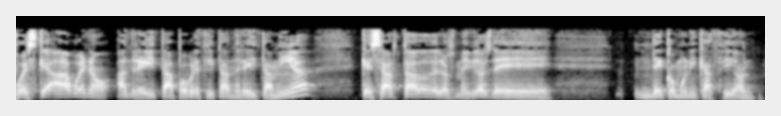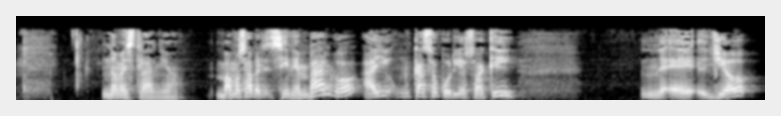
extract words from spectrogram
Pues que, ah, bueno, Andreita, pobrecita Andreita mía, que se ha hartado de los medios de, de comunicación. No me extraña. Vamos a ver, sin embargo, hay un caso curioso aquí. Mm, eh, yo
